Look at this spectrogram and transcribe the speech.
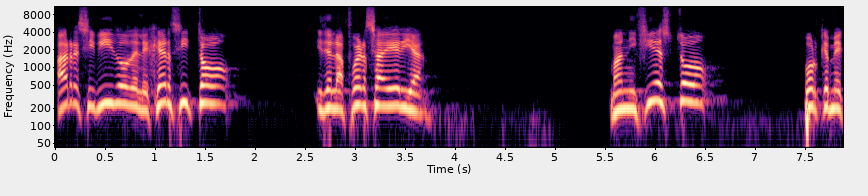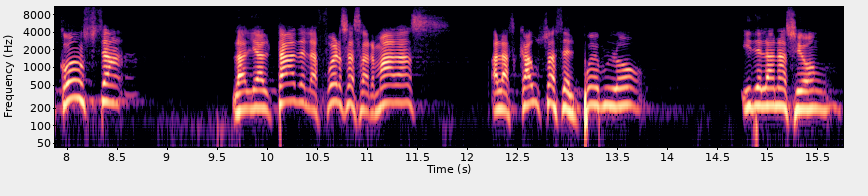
ha recibido del ejército y de la Fuerza Aérea. Manifiesto porque me consta la lealtad de las Fuerzas Armadas a las causas del pueblo y de la nación.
